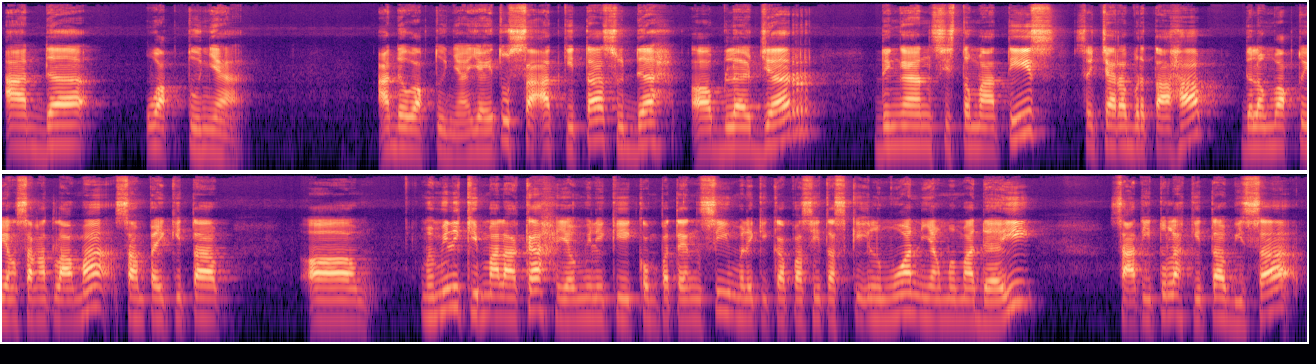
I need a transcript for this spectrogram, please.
ada waktunya. Ada waktunya yaitu saat kita sudah uh, belajar dengan sistematis secara bertahap dalam waktu yang sangat lama sampai kita uh, memiliki malakah yang memiliki kompetensi, memiliki kapasitas keilmuan yang memadai, saat itulah kita bisa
